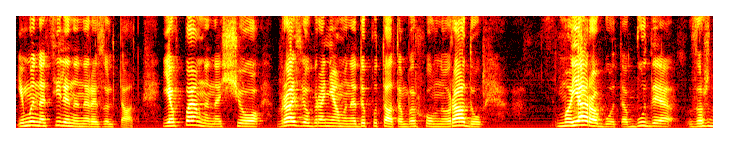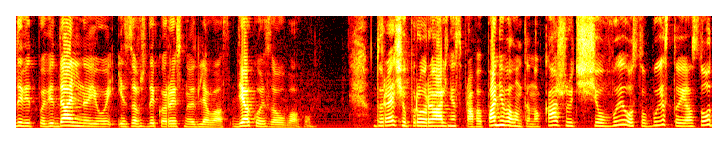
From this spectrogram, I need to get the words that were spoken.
і ми націлені на результат. Я впевнена, що в разі обрання мене депутатом Верховної Ради моя робота буде завжди відповідальною і завжди корисною для вас. Дякую за увагу. До речі, про реальні справи. Пані Валентино, кажуть, що ви особисто і Азот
